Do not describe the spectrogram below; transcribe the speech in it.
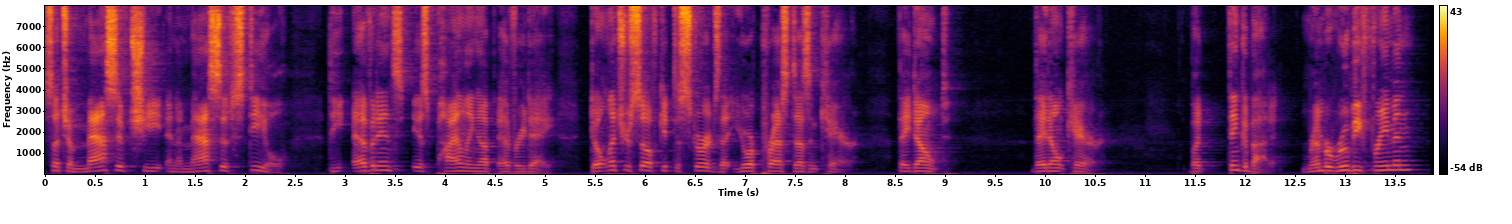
such a massive cheat and a massive steal. The evidence is piling up every day. Don't let yourself get discouraged that your press doesn't care. They don't. They don't care. But think about it. Remember Ruby Freeman?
